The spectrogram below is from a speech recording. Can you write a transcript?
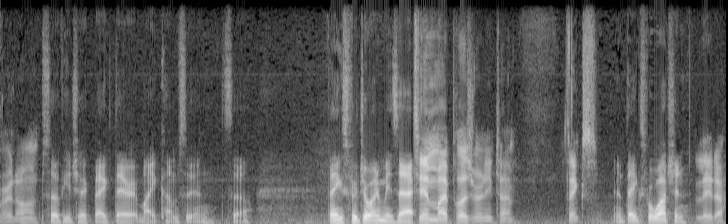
Right on. So if you check back there, it might come soon. So thanks for joining me, Zach. Tim, my pleasure. Anytime. Thanks. And thanks for watching. Later.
